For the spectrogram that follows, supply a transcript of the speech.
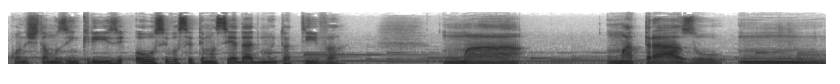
Quando estamos em crise ou se você tem uma ansiedade muito ativa. Uma, um atraso, um,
